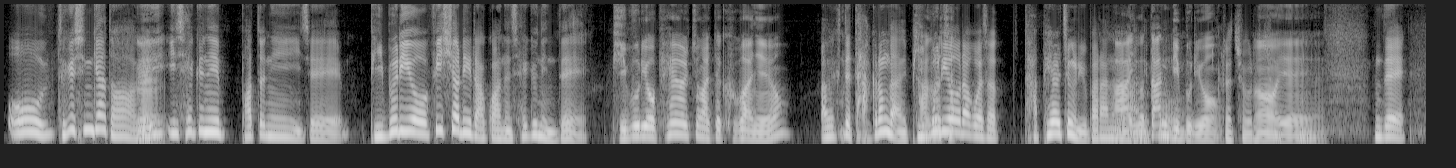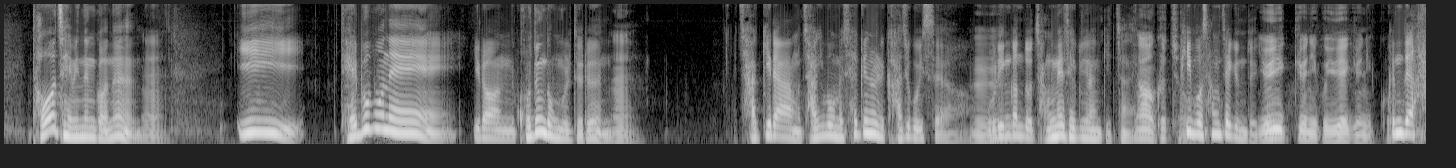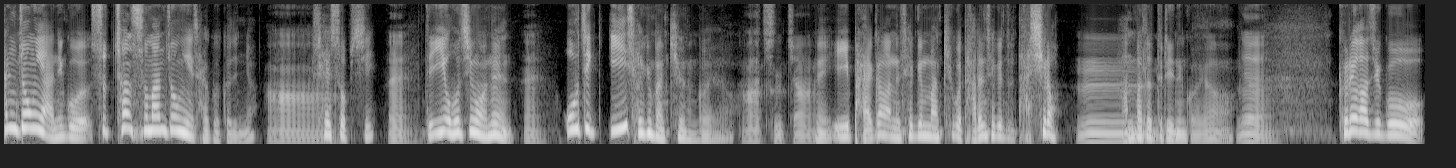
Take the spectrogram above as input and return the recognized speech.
어 되게 신기하다. 네. 이, 이 세균이 봤더니 이제 비브리오 피셔리라고 하는 세균인데 비브리오 폐혈증 할 때 그거 아니에요? 아 근데 다 그런 거 아니에요. 다 비브리오라고 해서 다 폐혈증을 유발하는 건 아, 아니고. 이거 딴 비브리오? 그렇죠, 그렇죠. 어, 예, 예. 근데 더 재밌는 거는 네. 이 대부분의 이런 고등 동물들은 네. 자기랑 자기 몸에 세균을 가지고 있어요. 음. 우리 인간도 장내 세균이라는 게 있잖아요. 아, 그렇죠. 피부 상세균도 있고. 유익균 있고 유해균 있고. 근데 한 종이 아니고 수천 수만 종이 살고 있거든요. 아. 셀수 없이. 네. 근데 이 오징어는 네. 오직 이 세균만 키우는 거예요. 아, 진짜. 네, 이 발광하는 세균만 키우고 다른 세균들은 다 싫어. 음. 안 받아들이는 거예요. 예. 그래가지고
